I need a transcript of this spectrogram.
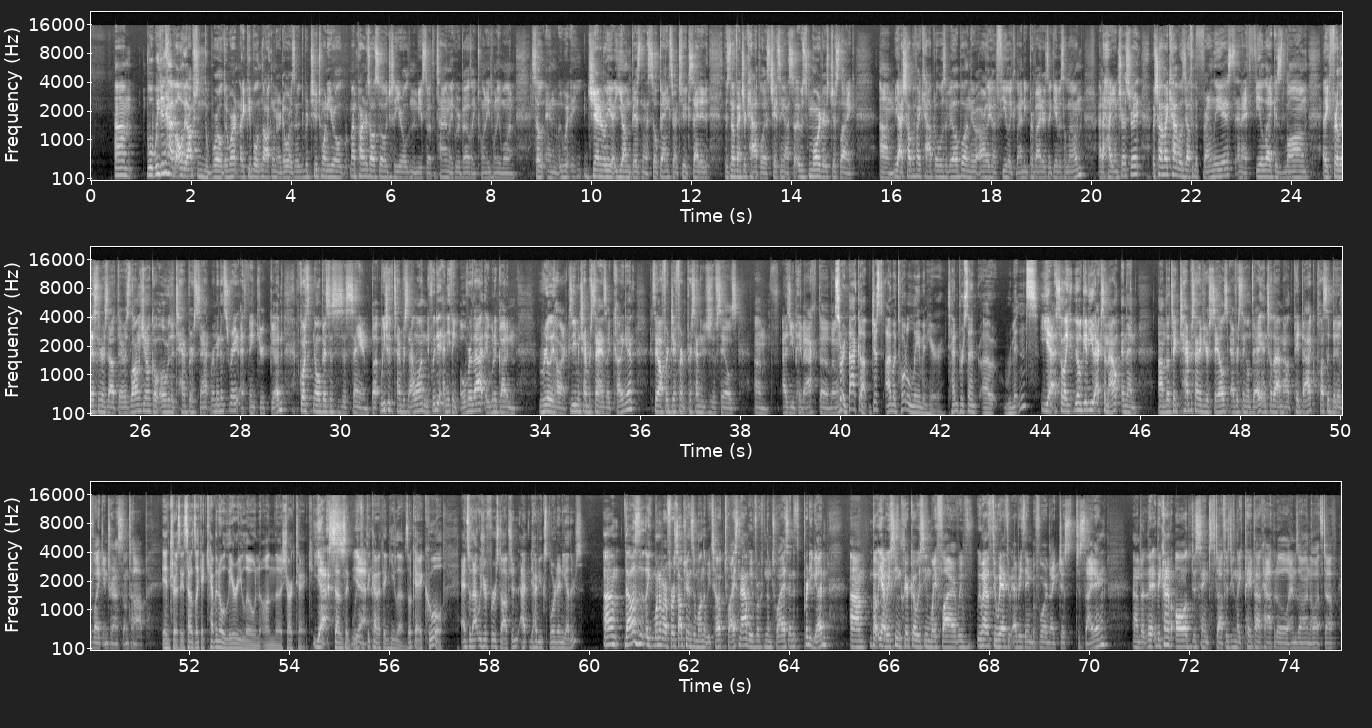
Um, well, we didn't have all the options in the world. There weren't like people knocking on our doors. There were two 20 year old. My partner's also just a year older than me. So at the time, like we were about like 20, 21. So, and we were generally a young business. So banks aren't too excited. There's no venture capitalists chasing us. So it was more just, just like, um, yeah, Shopify Capital was available, and there are like a few like lending providers that gave us a loan at a high interest rate. But Shopify Capital is definitely the friendliest, and I feel like as long like for listeners out there, as long as you don't go over the ten percent remittance rate, I think you're good. Of course, no business is the same, but we took the ten percent one, and if we did anything over that, it would have gotten really hard because even ten percent is like cutting it because they offer different percentages of sales um, as you pay back the loan. Sorry, back up. Just I'm a total layman here. Ten percent uh, remittance. Yeah, so like they'll give you X amount, and then um, they'll take ten percent of your sales every single day until that amount paid back, plus a bit of like interest on top. Interesting. It sounds like a Kevin O'Leary loan on the Shark Tank. Yes. Sounds like yeah. the kind of thing he loves. Okay, cool. And so that was your first option. Have you explored any others? Um, that was like one of our first options and one that we took twice now. We've worked with them twice and it's pretty good. Um, but yeah, we've seen Clearco, we've seen Wayflyer, we've we went through we went through everything before like just deciding. Um, but they, they kind of all do the same stuff. There's even like PayPal Capital, Amazon, all that stuff.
